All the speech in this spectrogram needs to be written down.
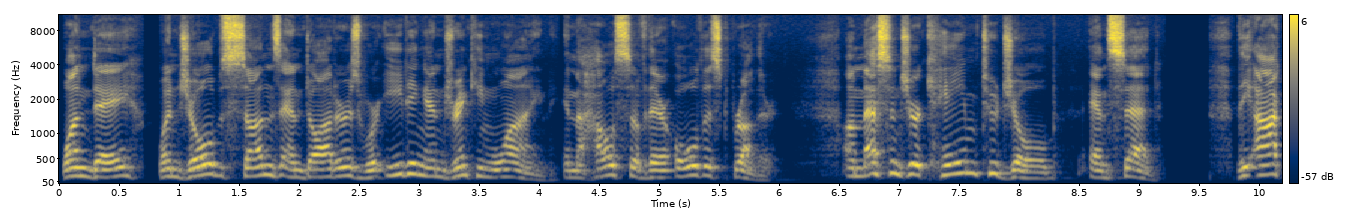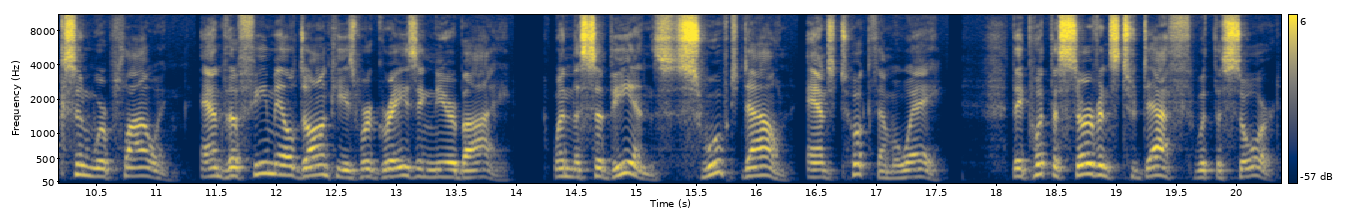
One day, when Job's sons and daughters were eating and drinking wine in the house of their oldest brother, a messenger came to Job and said, The oxen were plowing, and the female donkeys were grazing nearby, when the Sabaeans swooped down and took them away. They put the servants to death with the sword,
